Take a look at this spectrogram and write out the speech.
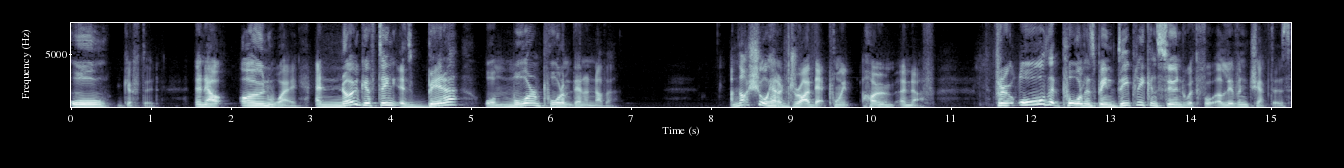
all gifted in our own way, and no gifting is better or more important than another. I'm not sure how to drive that point home enough. Through all that Paul has been deeply concerned with for 11 chapters,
